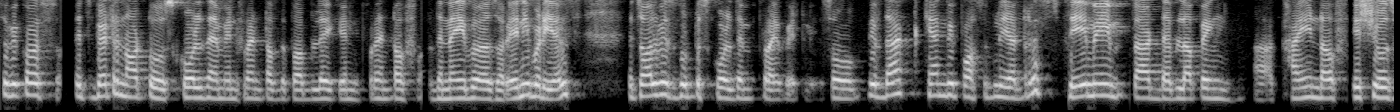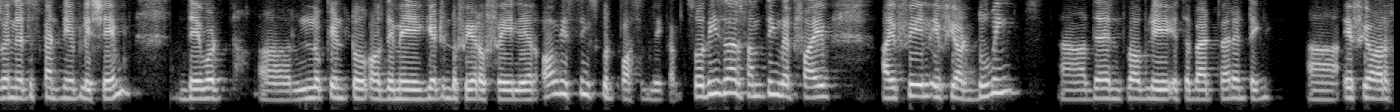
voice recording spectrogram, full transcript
so, because it's better not to scold them in front of the public, in front of the neighbors or anybody else, it's always good to scold them privately. So, if that can be possibly addressed, they may start developing uh, kind of issues when it is continually shamed. They would uh, look into, or they may get into fear of failure. All these things could possibly come. So, these are something that five, I feel if you're doing, uh, then probably it's a bad parenting. Uh, if you're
